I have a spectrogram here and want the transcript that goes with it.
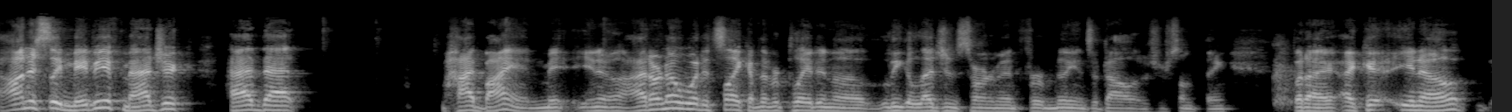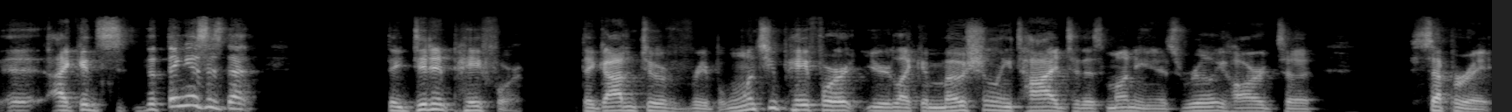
honestly maybe if magic had that high buy-in you know i don't know what it's like. I've never played in a league of legends tournament for millions of dollars or something. But i i could you know eh, i could the thing is is that they didn't pay for it they got into it for free but once you pay for it you're like emotionally tied to this money and it's really hard to separate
